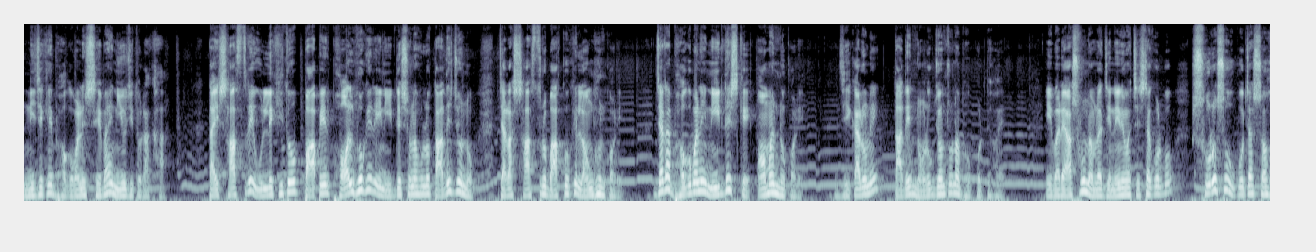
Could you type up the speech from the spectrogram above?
নিজেকে ভগবানের সেবায় নিয়োজিত রাখা। তাই শাস্ত্রে উল্লেখিত পাপের ফল ভোগের এই নির্দেশনা হলো তাদের জন্য যারা শাস্ত্র বাক্যকে লঙ্ঘন করে, যারা ভগবানের নির্দেশকে অমান্য করে। যে কারণে তাদের নরক যন্ত্রণা ভোগ করতে হয়। এবারে আসুন আমরা জেনে নেওয়ার চেষ্টা করব ষোড়শ উপচার সহ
